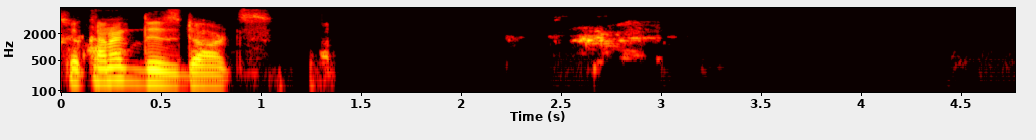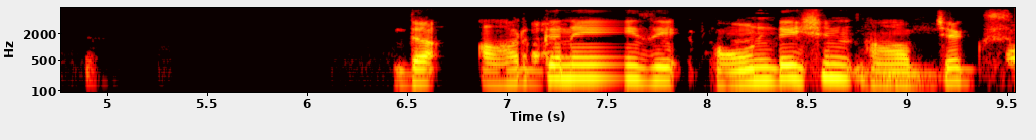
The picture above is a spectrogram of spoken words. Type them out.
So connect these dots. The organization foundation objects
